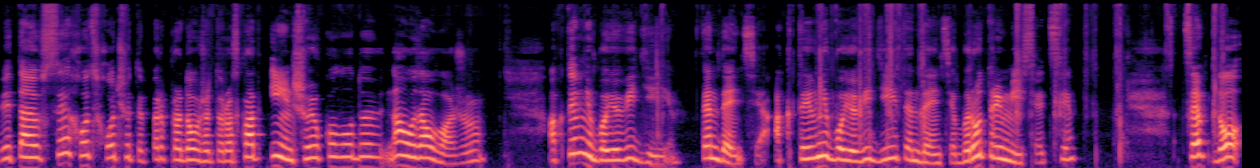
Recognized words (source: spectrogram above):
Вітаю всіх! От хочу тепер продовжити розклад іншою колодою. Ну, зауважую. Активні бойові дії. Тенденція. Активні бойові дії. Тенденція. Беру три місяці. Це до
